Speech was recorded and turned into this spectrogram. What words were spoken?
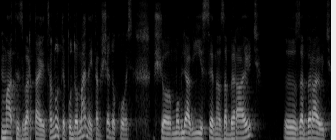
Мати звертається, ну, типу, до мене і там ще до когось, що, мовляв, її сина забирають, е, забирають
